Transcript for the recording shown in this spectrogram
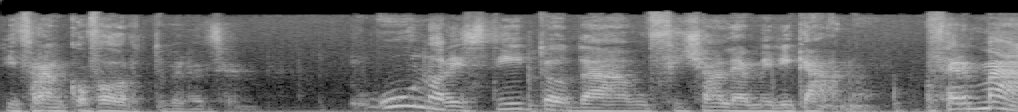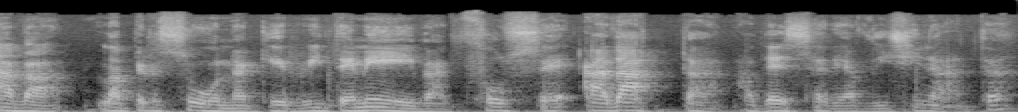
di Francoforte, per esempio, uno vestito da ufficiale americano fermava la persona che riteneva fosse adatta ad essere avvicinata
